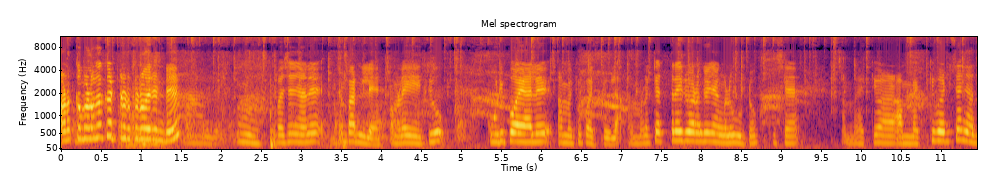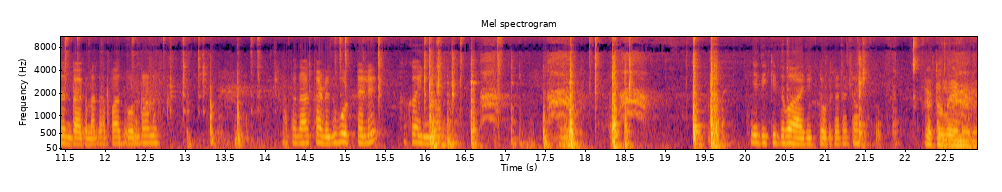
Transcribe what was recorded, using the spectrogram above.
ഉണക്കമുളകൊക്കെ ഇട്ട് കൊടുക്കണവരുണ്ട്. പക്ഷെ ഞാൻ പറഞ്ഞില്ലേ നമ്മളെ കൂടി കൂടിപ്പോയാൽ അമ്മയ്ക്ക് പറ്റൂല. നമ്മൾക്ക് എത്ര രൂപയാണെങ്കിലും ഞങ്ങൾ കൂട്ടും. പക്ഷെ അമ്മയ്ക്ക് അമ്മയ്ക്ക് വേണ്ടിയിട്ടാണ് ഞാൻ അത് ഉണ്ടാക്കണത് അപ്പോൾ അതുകൊണ്ടാണ്. അപ്പോൾ ഇതാ കടുക് പൊട്ടൽ കഴിഞ്ഞു. ഇനി വാരിട്ട് കൊടുക്കട്ടെ കേട്ടോ പെട്ടെന്ന് കഴിഞ്ഞവരോട്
